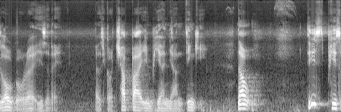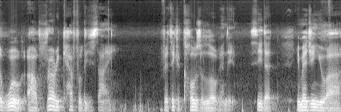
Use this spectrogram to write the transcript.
logo, right? Isn't it? That's called Chapa Impian Dinky. Now, this piece of work are very carefully designed if you take a closer look and see that imagine you are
